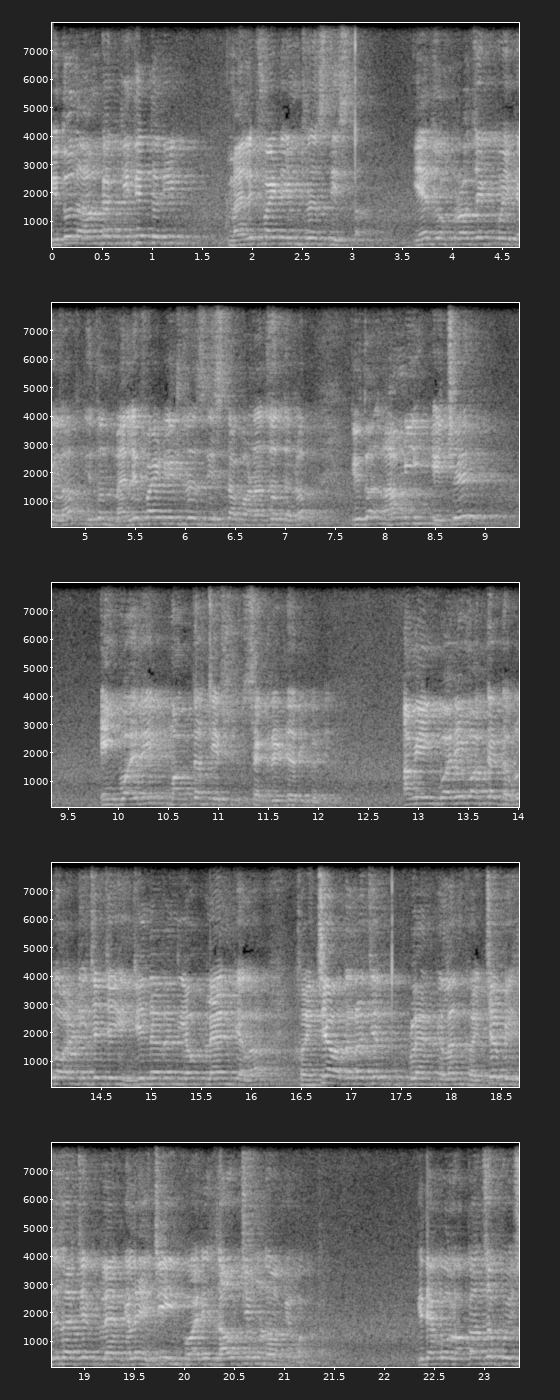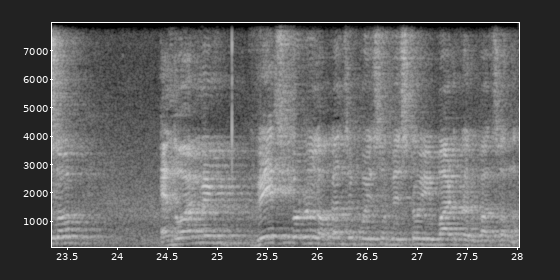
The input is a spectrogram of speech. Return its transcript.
हितून आमकां कितें तरी मॅलिफायड इंट्रस्ट दिसता. हे जो प्रोजेक्ट पळय केला तितून मॅलिफायड इंट्रस्ट दिसता कोणाचो तर तितून आमी हेचेर इन्क्वायरी मागता चीफ सेक्रेटरी कडेन आमी इन्क्वायरी मागता डब्ल्यू आर डीचे जे इंजिनियरान हो प्लॅन केला खंयच्या आदाराचेर प्लॅन केला आनी खंयच्या बेजिसाचेर प्लॅन केला हेची इन्क्वायरी जावची म्हणून आमी मागता. कित्याक हो लोकांचो पयसो एनवायरमेंट वेस्ट करून लोकांचो पयसो बेश्टो इबाड करपाचो ना.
